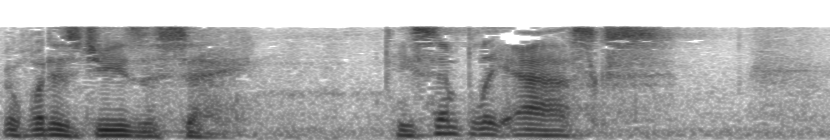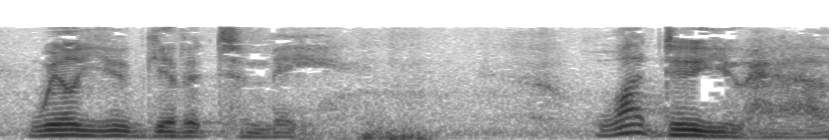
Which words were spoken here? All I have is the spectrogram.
But what does Jesus say? He simply asks, Will you give it to me? What do you have?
